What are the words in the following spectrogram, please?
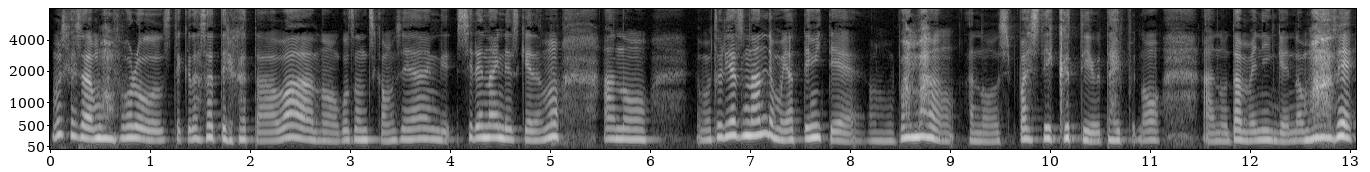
もしかしたらもうフォローしてくださってる方はあのご存知かもしれない知れないんですけれどもあのまあ、とりあえず何でもやってみてあのバンバンあの失敗していくっていうタイプのあのダメ人間のもので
